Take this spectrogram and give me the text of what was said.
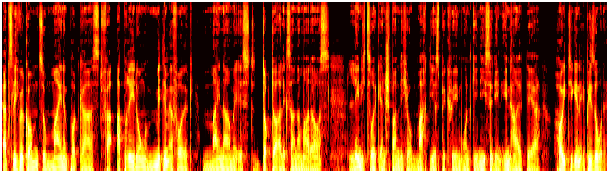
Herzlich willkommen zu meinem Podcast Verabredung mit dem Erfolg. Mein Name ist Dr. Alexander Madaus. Lehn dich zurück, entspann dich um, mach dir es bequem und genieße den Inhalt der heutigen Episode.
